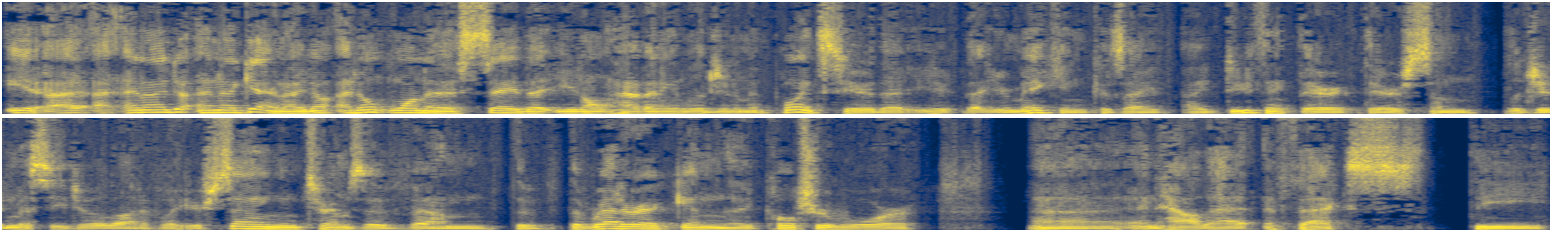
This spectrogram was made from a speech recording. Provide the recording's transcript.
yeah, I, and I and again, I don't I don't want to say that you don't have any legitimate points here that you that you're making because I, I do think there there's some legitimacy to a lot of what you're saying in terms of um, the the rhetoric and the culture war uh, and how that affects the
